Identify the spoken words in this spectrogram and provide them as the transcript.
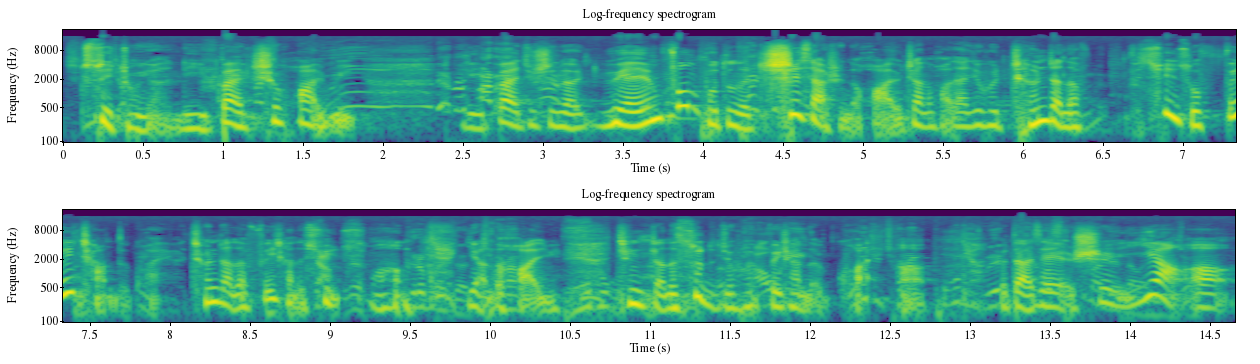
最重要的，礼拜吃话语。礼拜就是呢，原封不动的吃下神的话语，这样的话，大家就会成长的迅速，非常的快，成长的非常的迅速啊。养的话语，成长的速度就会非常的快啊。大家也是一样啊。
